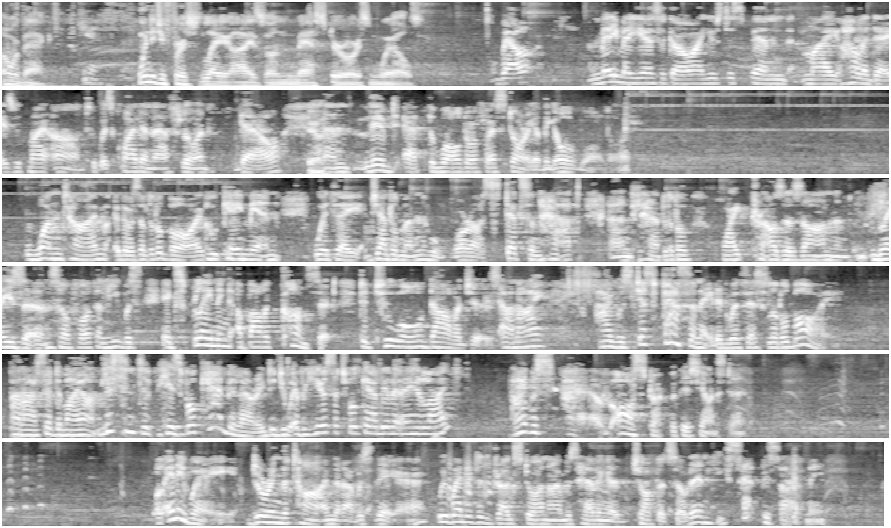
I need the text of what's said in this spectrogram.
Oh, we're back. Yes. When did you first lay eyes on Master Orson Welles? Well, many, many years ago, I used to spend my holidays with my aunt, who was quite an affluent gal, Yeah. and lived at the Waldorf Astoria, the old Waldorf. One time, there was a little boy who came in with a gentleman who wore a Stetson hat and had little white trousers on and blazer and so forth, and he was explaining about a concert to two old dowagers. And I, I was just fascinated with this little boy. And I said to my aunt, listen to his vocabulary. Did you ever hear such vocabulary in your life? I was uh, awestruck with this youngster. Well, anyway, during the time that I was there, we went into the drugstore and I was having a chocolate soda and he sat beside me.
